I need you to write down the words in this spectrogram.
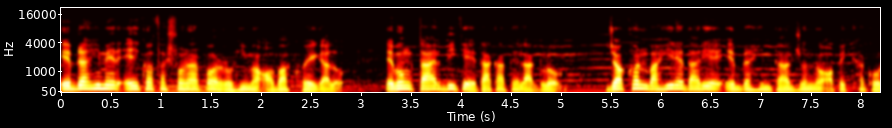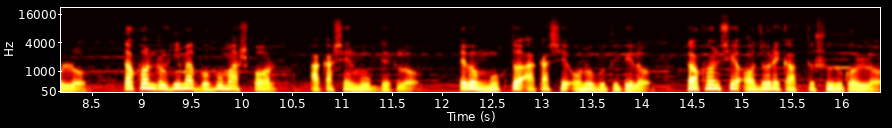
ইব্রাহিমের এই কথা শোনার পর রহিমা অবাক হয়ে গেল এবং তার দিকে তাকাতে লাগল। যখন বাহিরে দাঁড়িয়ে ইব্রাহিম তার জন্য অপেক্ষা করল, তখন রহিমা বহু মাস পর আকাশের মুখ দেখল এবং মুক্ত আকাশে অনুভূতি পেল। তখন সে অজরে কাঁদতে শুরু করল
